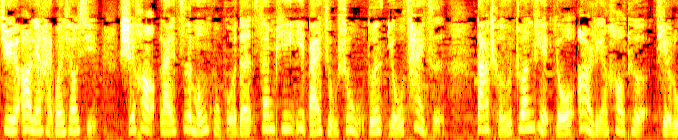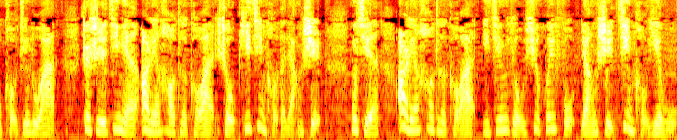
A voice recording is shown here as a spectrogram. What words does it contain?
据二联海关消息，十号来自蒙古国的三批一百九十五吨油菜籽搭乘专列由二连浩特铁路口进入岸，这是今年二连浩特口岸首批进口的粮食。目前，二连浩特口岸已经有序恢复粮食进口业务。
